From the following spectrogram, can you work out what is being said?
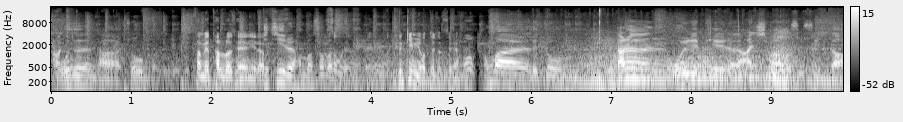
아, 뭐든 다 좋은 거죠. 스타 메탈로센이라 GT를 한번 써봤어요. 네. 느낌이 어떠셨어요? 정말 좀 다른 오일에 비해는 안심하고 쓸 수 있다.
